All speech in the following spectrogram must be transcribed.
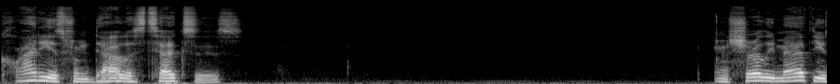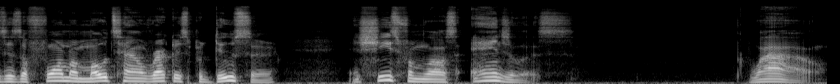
Clyde is from Dallas, Texas. And Sherlie Matthews is a former Motown Records producer, and she's from Los Angeles. Wow.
